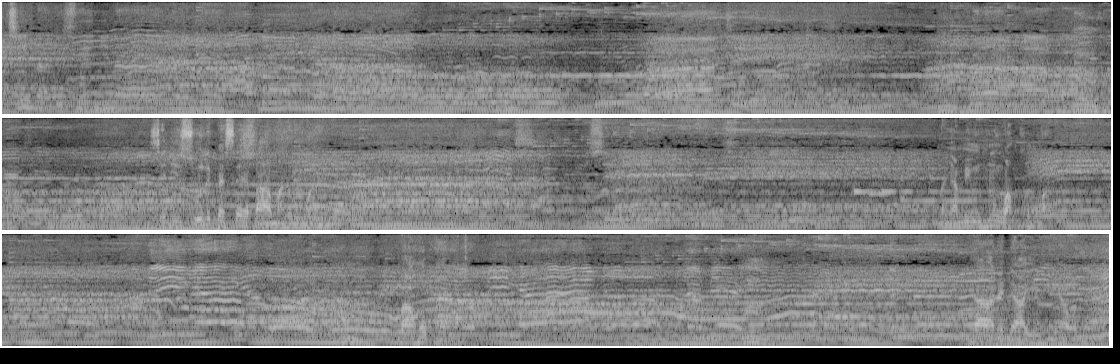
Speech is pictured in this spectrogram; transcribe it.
tina disne nyina nyame nyina wo ade mama hmm. e ba sɛ ne nsuo ne pɛ sɛ ɛba ama no mmoa ma nyame nhunu wakoma. Hmm. Ma ho paa daa ne daa yɛhia wo daa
